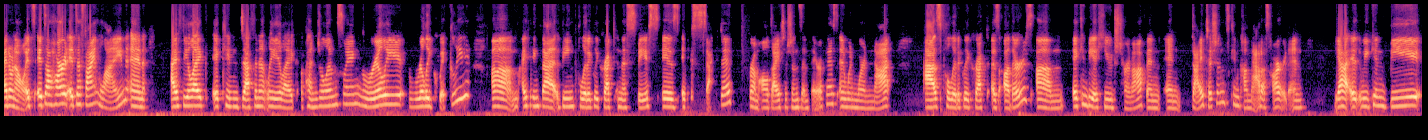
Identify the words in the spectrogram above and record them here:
I don't know. It's, it's a hard, it's a fine line. And I feel like it can definitely like a pendulum swing really, really quickly um, I think that being politically correct in this space is expected from all dietitians and therapists. And when we're not as politically correct as others, um, it can be a huge turnoff and, and dietitians can come at us hard. And yeah, it, we can be,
